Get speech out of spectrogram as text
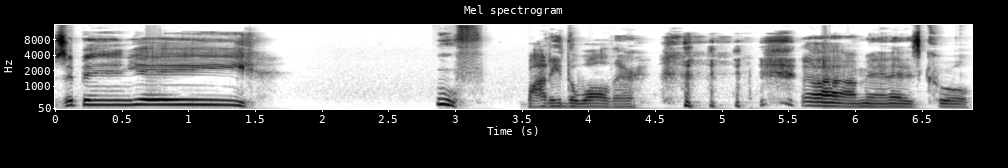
Zipping, yay! Oof, bodied the wall there. oh man, that is cool.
